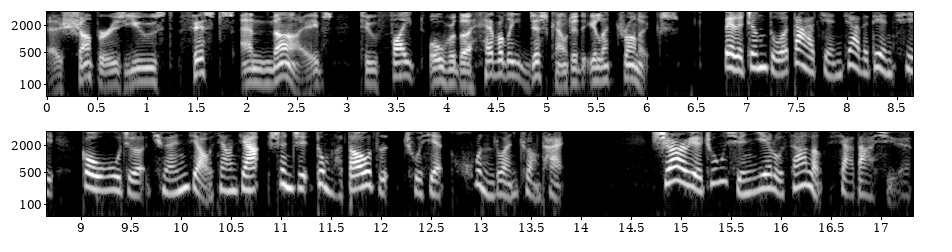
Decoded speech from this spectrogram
as shoppers used fists and knives to fight over the heavily discounted electronics. 为了争夺大减价的电器，购物者拳脚相加，甚至动了刀子，出现混乱状态。十二月中旬，耶路撒冷下大雪。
